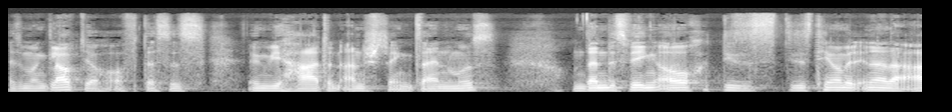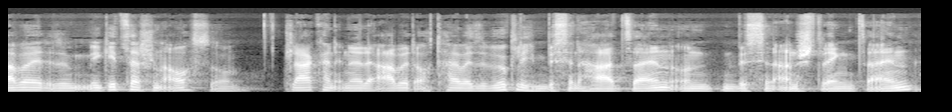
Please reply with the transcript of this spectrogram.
Also man glaubt ja auch oft, dass es irgendwie hart und anstrengend sein muss. Und dann deswegen auch dieses, dieses Thema mit innerer Arbeit, also mir geht's da schon auch so. Klar kann in der Arbeit auch teilweise wirklich ein bisschen hart sein und ein bisschen anstrengend sein.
